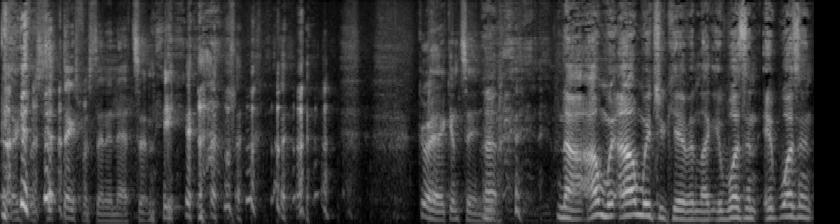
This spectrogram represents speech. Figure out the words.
thanks, for, thanks for sending that to me. Go ahead, continue. Uh, no, I'm with, I'm with you, Kevin. Like it wasn't it wasn't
